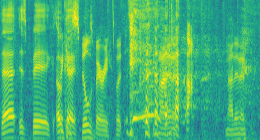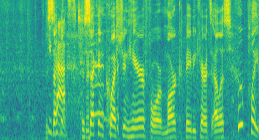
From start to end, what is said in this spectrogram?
That is big. Thinking Okay. Spilsbury, but he's not in it. Not in it. The He second, passed. the second question here for Mark Baby Carrots Ellis. Who played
